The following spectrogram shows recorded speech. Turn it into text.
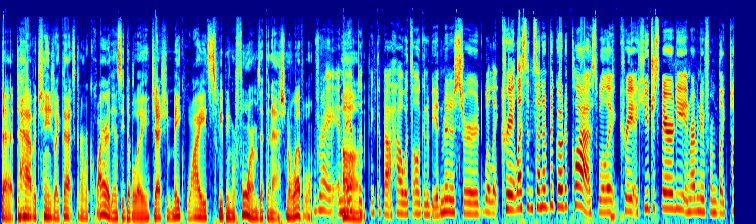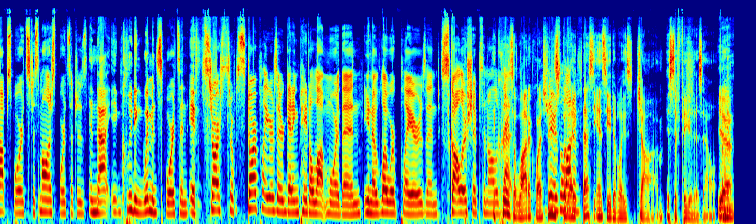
that to have a change like that is going to require the NCAA to actually make wide sweeping reforms at the national level. Right, and they have to Um, think about how it's all going to be administered. Will it create less incentive to go to class? Will it create a huge disparity in revenue from like top sports to smaller sports, such as in that including women's sports and if star star players are getting paid a lot more than you know lower players and scholarships and all It of creates a lot of questions, There's a but lot like of- that's the NCAA's job is to figure this out. I Yeah, mean,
